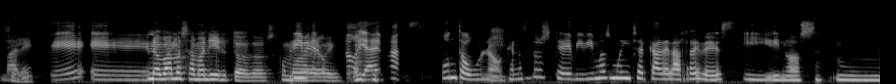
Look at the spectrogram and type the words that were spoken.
¿vale? Sí. Que, eh, no vamos a morir todos, como primero, hoy. No, y además, punto uno, que nosotros que vivimos muy cerca de las redes y nos mm,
